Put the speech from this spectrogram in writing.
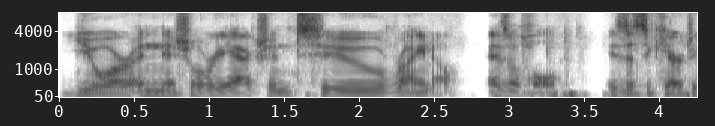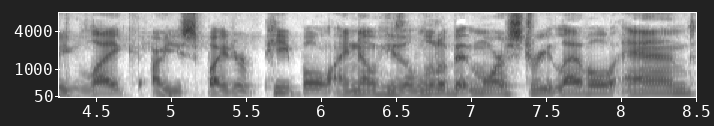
your initial reaction to Rhino as a whole. Is this a character you like? Are you Spider people? I know he's a little bit more street level, and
